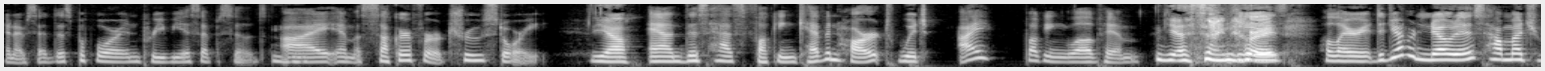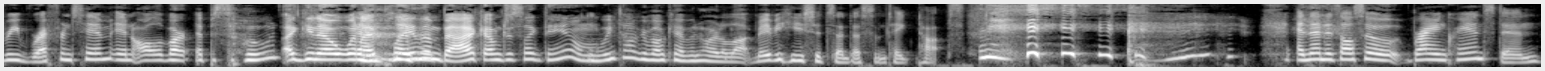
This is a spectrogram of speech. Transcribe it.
and I've said this before in previous episodes, Mhm. I am a sucker for a true story. Yeah. And this has fucking Kevin Hart, which I fucking love him. Yes, I know, He right? is hilarious. Did you ever notice how much we reference him in all of our episodes? Like, you know, when I play them back, I'm just like, damn. we talk about Kevin Hart a lot. Maybe he should send us some tank tops. and then it's also Bryan Cranston.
